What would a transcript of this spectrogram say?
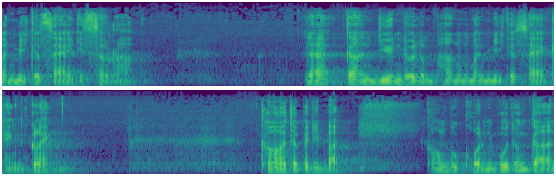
มันมีกระแสอิสระ และการยืนโดยลำพังมันมีกระแสแข็งแกร่งเขาจะปฏิบัติของบุคคลผู้ต้องการ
